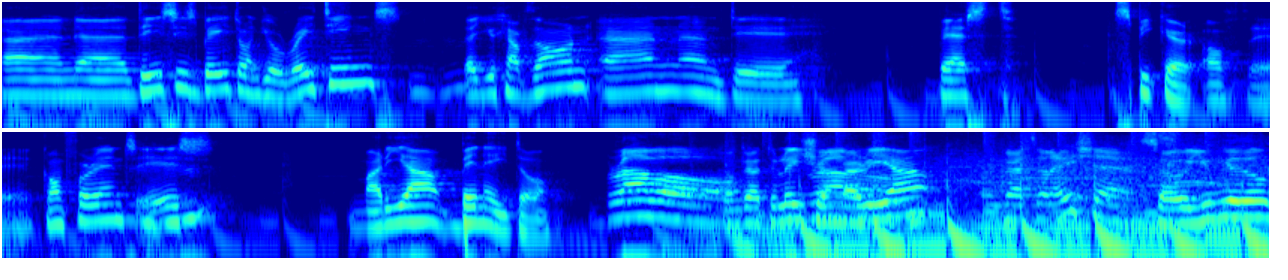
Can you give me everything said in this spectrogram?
And uh, this is based on your ratings that you have done, and, and the best speaker of the conference is Maria Benito. Bravo! Congratulations, Bravo. Maria. Congratulations! So you will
